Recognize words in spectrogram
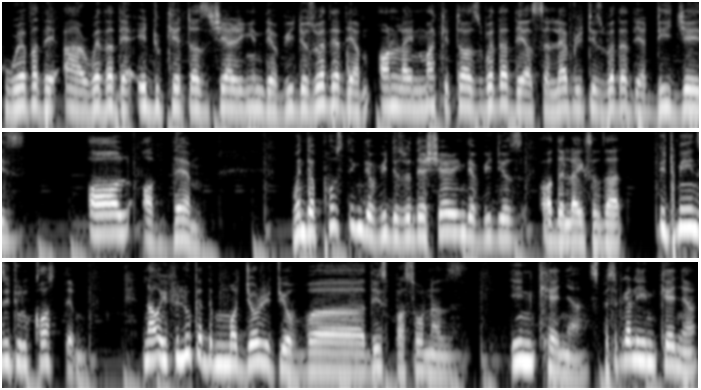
whoever they are whether they're educators sharing in their videos whether they are online marketers whether they are celebrities whether they are djs all of them when they're posting their videos when they're sharing their videos or the likes of that it means it will cost them now if you look at the majority of uh, these personas in kenya specifically in kenya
